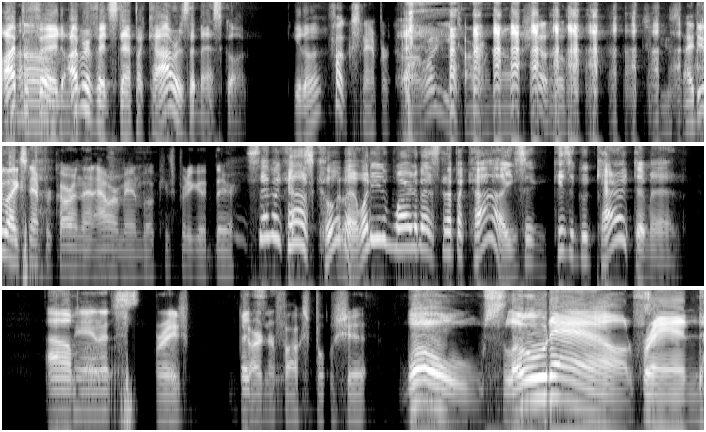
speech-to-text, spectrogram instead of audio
I preferred, I Um, preferred Snapper Carr as the mascot, you know. Fuck Snapper Carr. What are you talking about? Shut up. Jeez. I do like Snapper Carr in that Hour Man book. He's pretty good there. Snapper Carr's cool, But, uh, man. What are you worried about Snapper Carr? He's a, he's a good character, man. Um, Man, that's rage Gardner Fox bullshit. Whoa, slow down, friend.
